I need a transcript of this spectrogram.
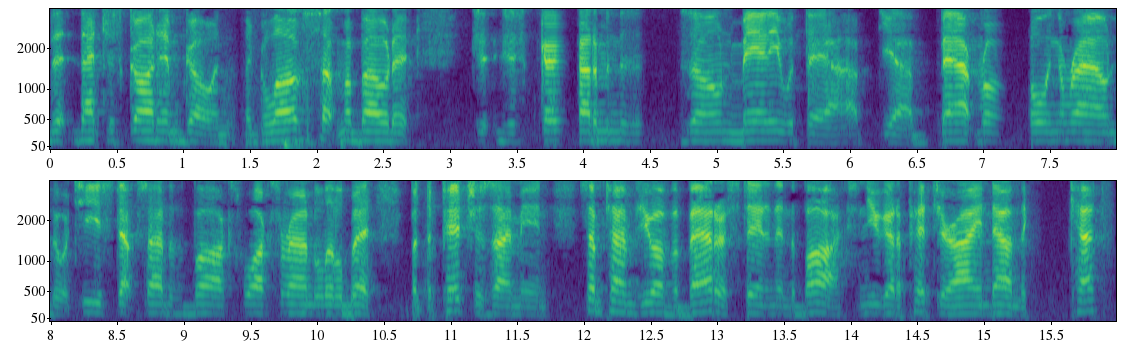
that that just got him going. The gloves, something about it, j- just got him in the zone. Manny with the uh, yeah bat rolling around. Ortiz steps out of the box, walks around a little bit. But the pitches, I mean, sometimes you have a batter standing in the box and you got a pitcher eyeing down the catcher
